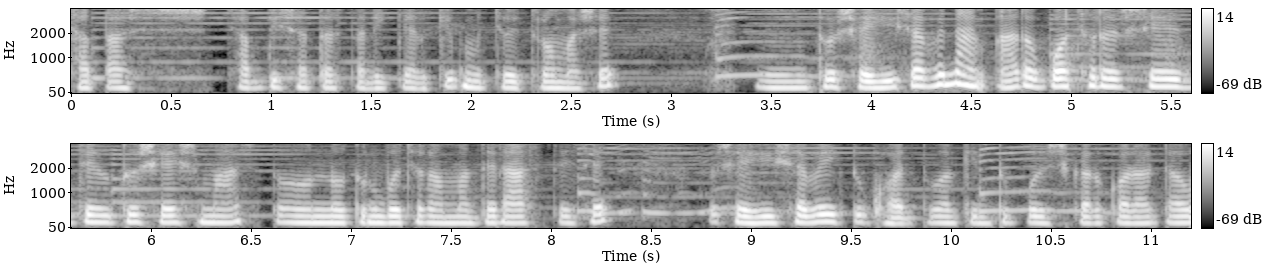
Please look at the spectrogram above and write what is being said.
সাতাশ, ছাব্বিশ, সাতাশ তারিখে আর কি চৈত্র মাসে। তো সেই হিসাবে না আরও বছরের শেষ, যেহেতু শেষ মাস, তো নতুন বছর আমাদের আসতেছে। তো সেই হিসাবে একটু ঘর দুয়ার কিন্তু পরিষ্কার করাটাও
